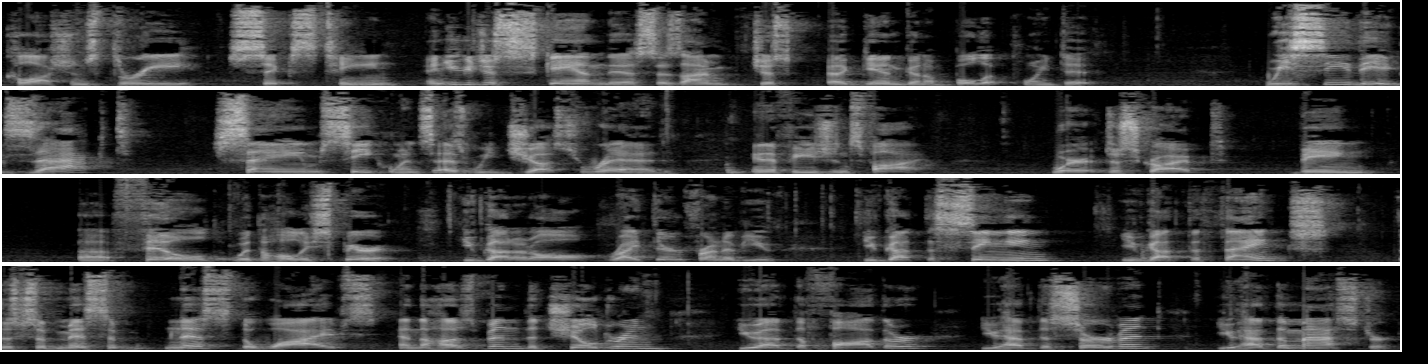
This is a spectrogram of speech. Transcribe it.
Colossians 3 16. And you can just scan this as I'm just again going to bullet point it. We see the exact same sequence as we just read in Ephesians 5, where it described being uh, filled with the Holy Spirit. You've got it all right there in front of you. You've got the singing, you've got the thanks, the submissiveness, the wives and the husband, the children. You have the father, you have the servant, you have the master.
